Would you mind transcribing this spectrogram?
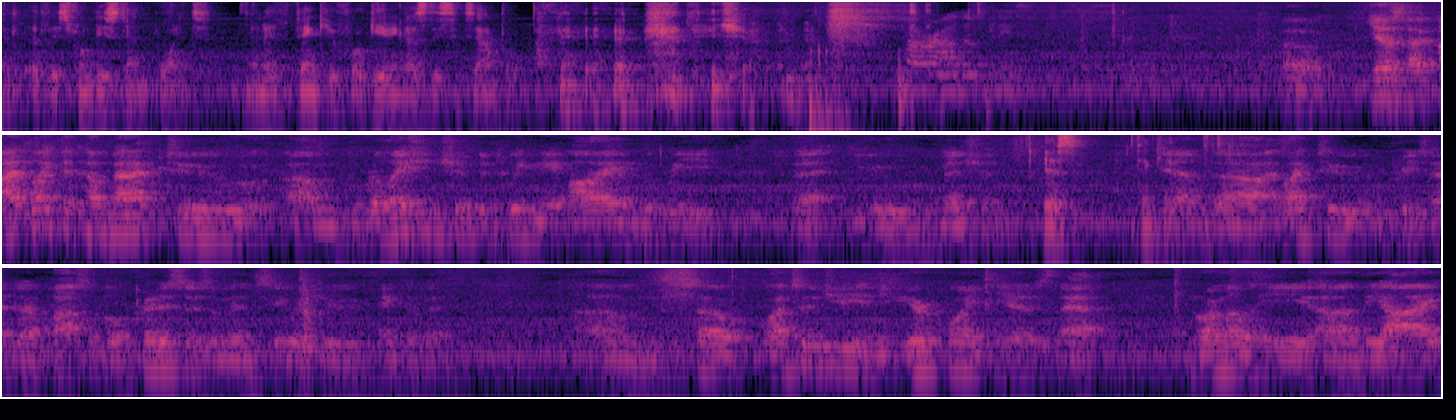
at, at least from this standpoint. And I thank you for giving us this example. thank you. Marado, please. Uh, Yes, I- I'd like to come back to um, the relationship between the I and the we that you mentioned. Yes, thank you. And uh, I'd like to present a possible criticism and see what you think of it. Um, So Watsuji, your point is that normally uh, the I,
